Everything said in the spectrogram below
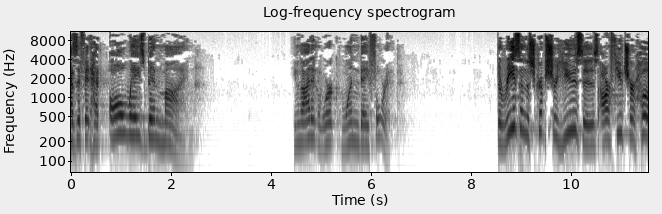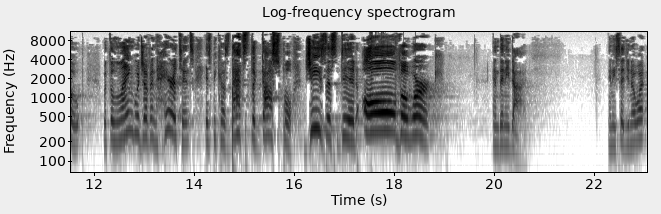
as if it had always been mine, even though I didn't work one day for it. The reason the scripture uses our future hope with the language of inheritance is because that's the gospel. Jesus did all the work and then he died. And he said, you know what?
